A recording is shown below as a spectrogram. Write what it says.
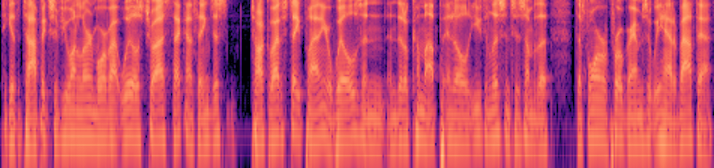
to get the topics. If you want to learn more about wills, trust, that kind of thing, just talk about estate planning or wills and, and it'll come up. And it'll you can listen to some of the the former programs that we had about that.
